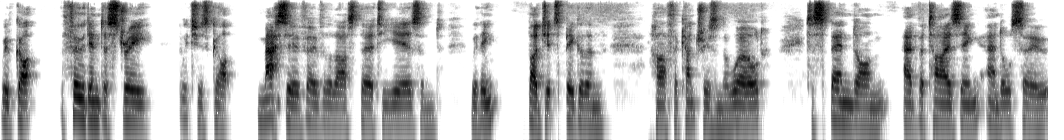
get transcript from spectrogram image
We've got the food industry, which has got massive over the last 30 years and with budgets bigger than half the countries in the world to spend on advertising and also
